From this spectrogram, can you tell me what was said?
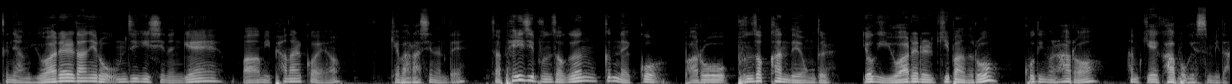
그냥 URL 단위로 움직이시는 게 마음이 편할 거예요. 개발하시는데. 자, 페이지 분석은 끝냈고, 바로 분석한 내용들, 여기 URL을 기반으로 코딩을 하러 함께 가보겠습니다.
